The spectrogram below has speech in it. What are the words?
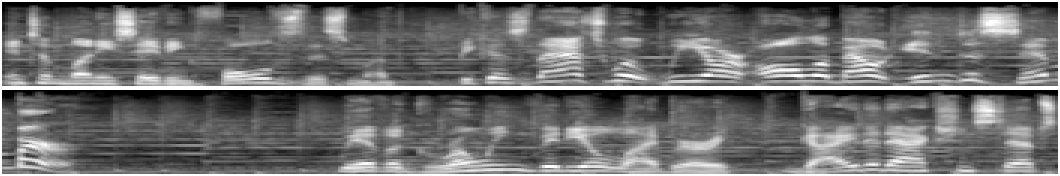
into money saving folds this month, because that's what we are all about in December. We have a growing video library, guided action steps,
